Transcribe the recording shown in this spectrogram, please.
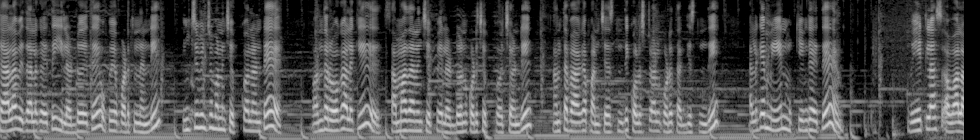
చాలా విధాలుగా అయితే ఈ లడ్డు అయితే ఉపయోగపడుతుందండి. ఇంచుమించు మనం చెప్పుకోవాలంటే వంద రోగాలకి సమాధానం చెప్పే లడ్డు అని కూడా చెప్పుకోవచ్చు అండి అంత బాగా పనిచేస్తుంది కొలెస్ట్రాల్ కూడా తగ్గిస్తుంది. అలాగే మెయిన్ ముఖ్యంగా అయితే వెయిట్ లాస్ అవ్వాలి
